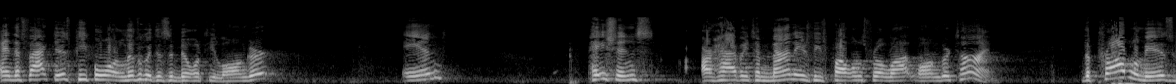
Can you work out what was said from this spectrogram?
And the fact is, people are living with disability longer, and patients are having to manage these problems for a lot longer time. The problem is,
